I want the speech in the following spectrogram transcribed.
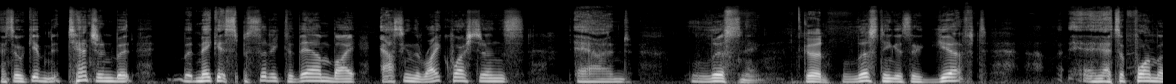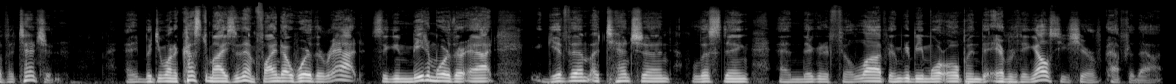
and so give them attention, but but make it specific to them by asking the right questions and listening. Good. Listening is a gift, and that's a form of attention. And, but you want to customize to them, find out where they're at, so you can meet them where they're at, give them attention, listening, and they're going to feel loved. They're going to be more open to everything else you share after that.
